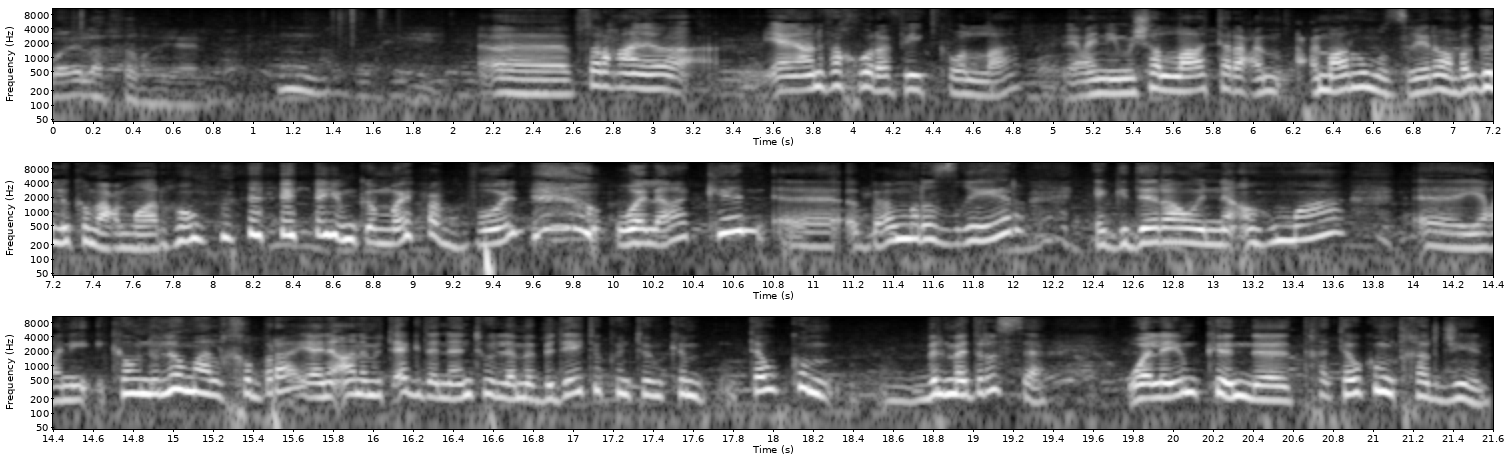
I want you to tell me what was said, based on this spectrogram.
وإلى آخره يعني. أه بصراحة أنا يعني أنا فخورة فيك والله. يعني ما شاء الله ترى اعمارهم صغيرة ما بقول لكم اعمارهم يمكن ما يحبون. ولكن أه بعمر صغير قدروا إن هم أه يعني يكونوا لهم هالخبرة. يعني أنا متأكدة إن أنتم لما بديتوا كنتم يمكن توكم بالمدرسة. ولا يمكن توكم متخرجين.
